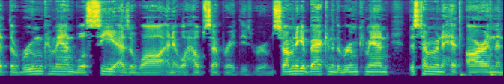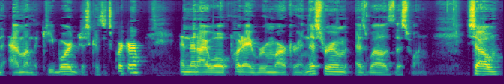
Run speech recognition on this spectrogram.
that the room command will see as a wall and it will help separate these rooms. So I'm going to get back into the room command. This time I'm going to hit R and then M on the keyboard just because it's quicker. And then I will put a room marker in this room as well as this one. So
